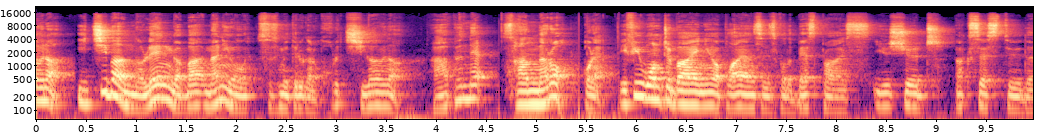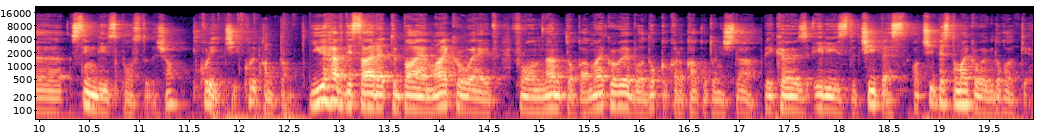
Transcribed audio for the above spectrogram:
うな1番のレンがば何を進めてるからこれ違うな危ね。3だろ、これ。If you want to buy new appliances for the best price, you should access to the Cindy's post でしょこれ1、これ簡単。You have decided to buy a microwave from なんとか、マイクロウェーブはどっかから買うことにした。Because it is the cheapest. あ、cheapest マイクロウェーブどこだっけ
